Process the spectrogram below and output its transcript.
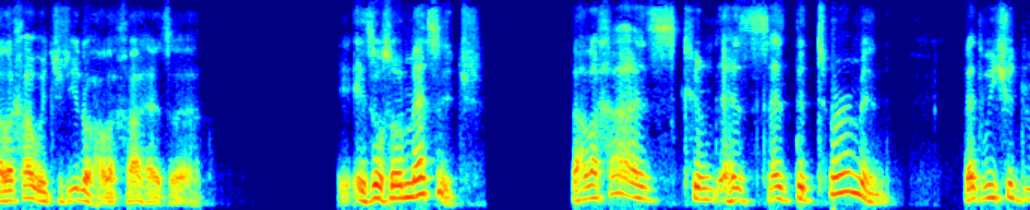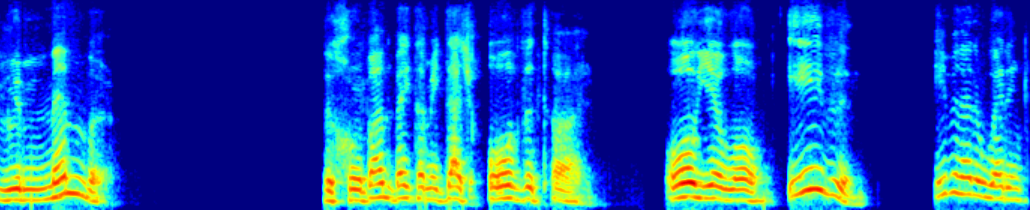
halacha, which you know, halacha has a, is also a message. The halacha has, has, has determined that we should remember the Churban Beit HaMikdash all the time, Oh, all year long, even, even at a wedding.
